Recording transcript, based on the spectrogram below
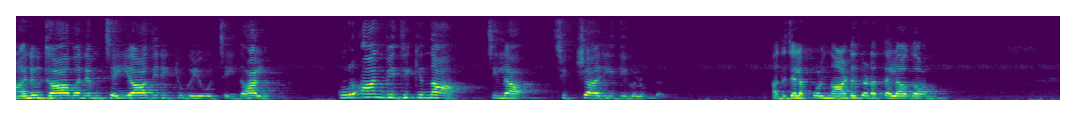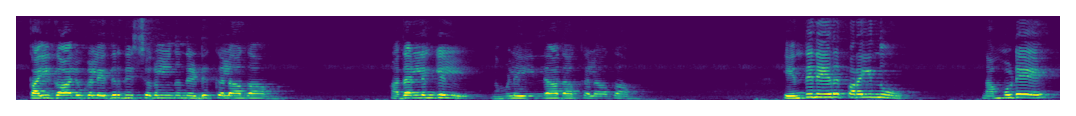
അനുധാവനം ചെയ്യാതിരിക്കുകയോ ചെയ്താൽ ഖുർആൻ വിധിക്കുന്ന ചില ശിക്ഷാരീതികളുണ്ട്. അത് ചിലപ്പോൾ നാടുകടത്തലാകാം. കൈകാലുകൾ എതിർദിശകളിൽ നിന്ന് എടുക്കലാകാം. അതല്ലെങ്കിൽ നമ്മളെ ഇല്ലാതാക്കലാകാം. എന്തിനേറെ പറയുന്നു? നമ്മുടെ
